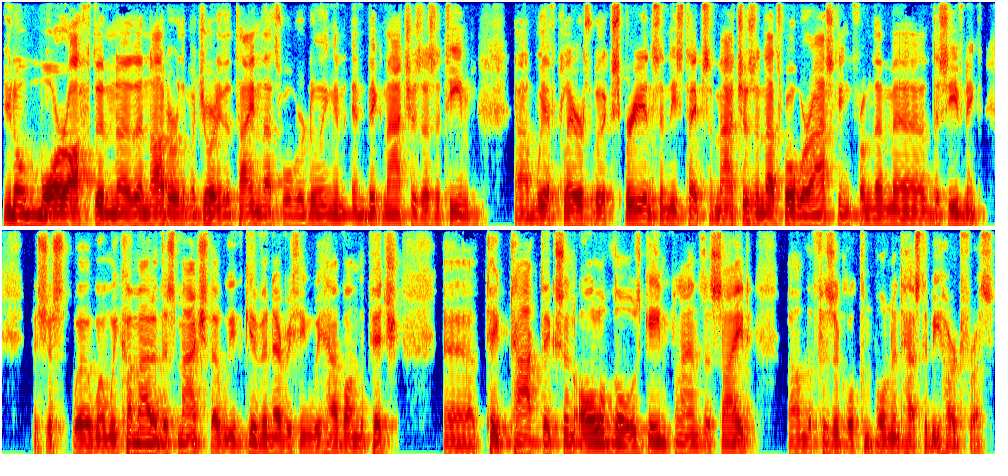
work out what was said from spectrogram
you know, more often uh, than not, or the majority of the time, that's what we're doing in, in big matches as a team. Um, we have players with experience in these types of matches, and that's what we're asking from them uh, this evening. It's just uh, when we come out of this match that we've given everything we have on the pitch. Uh, take tactics and all of those game plans aside, um, the physical component has to be hard for us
